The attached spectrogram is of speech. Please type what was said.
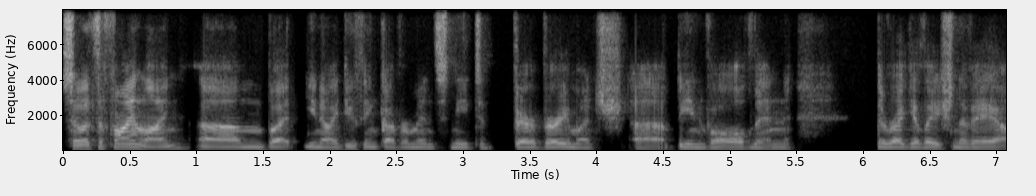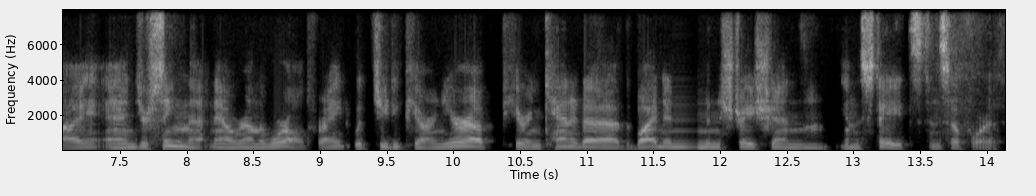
So it's a fine line, um, but you know, I do think governments need to very very much uh, be involved in the regulation of AI. And you're seeing that now around the world, right? With GDPR in Europe, here in Canada, the Biden administration in the States, and so forth.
